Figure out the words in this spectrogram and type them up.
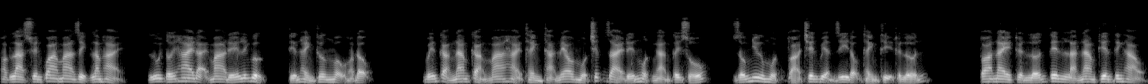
hoặc là xuyên qua ma dịch lam hải, lui tới hai đại ma đế lĩnh vực tiến hành thương mậu hoạt động. Bến cảng nam cảng ma hải thành thả neo một chiếc dài đến một ngàn cây số, giống như một tòa trên biển di động thành thị thuyền lớn. Tòa này thuyền lớn tên là nam thiên tinh hảo,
